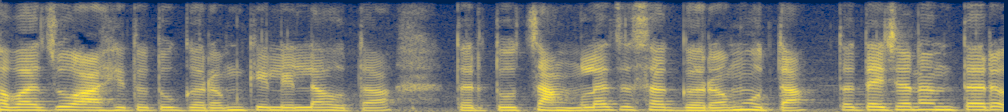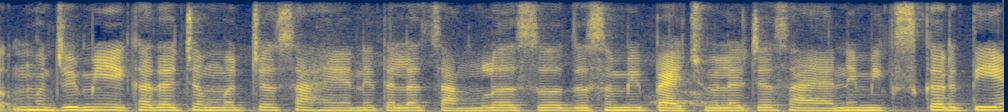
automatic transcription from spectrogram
खवा जो आहे तर तो गरम केलेला होता तर तो चांगलाच असा गरम होता. तर त्याच्यानंतर म्हणजे मी एखाद्या चम्मचच्या सहाय्याने त्याला चांगलं असं जसं मी पॅचवेलाच्या सहाय्याने मिक्स करते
